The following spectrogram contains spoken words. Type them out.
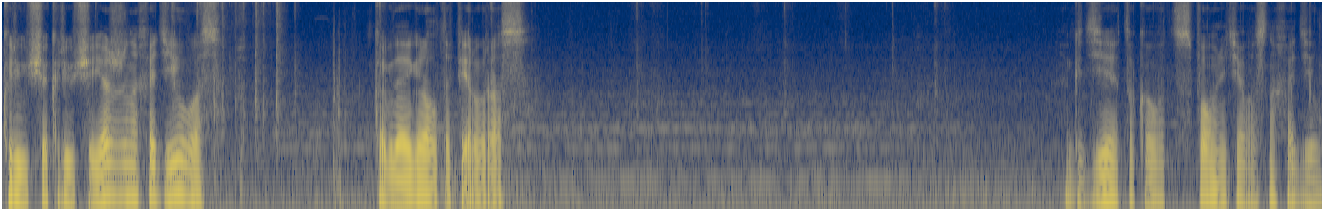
Крюча, крюча. Я же находил вас. Когда играл-то первый раз. Где? Только вот вспомнить я вас находил.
